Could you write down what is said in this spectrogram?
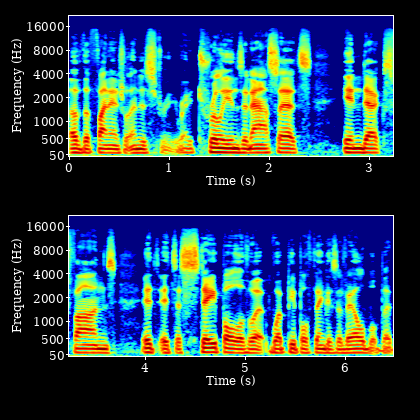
of the financial industry, right? Trillions in assets, index funds. It, it's a staple of what, what people think is available. But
